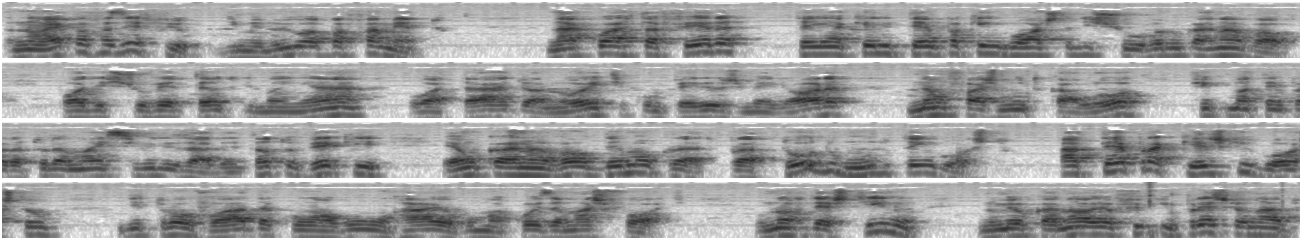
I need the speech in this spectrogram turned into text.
não é para fazer frio, diminui o abafamento. Na quarta-feira tem aquele tempo a quem gosta de chuva no carnaval. Pode chover tanto de manhã, ou à tarde, ou à noite, com períodos de melhora, não faz muito calor, fica uma temperatura mais civilizada. Então, tu vê que é um carnaval democrático, para todo mundo tem gosto, até para aqueles que gostam de trovada com algum raio, alguma coisa mais forte. O nordestino, no meu canal, eu fico impressionado.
